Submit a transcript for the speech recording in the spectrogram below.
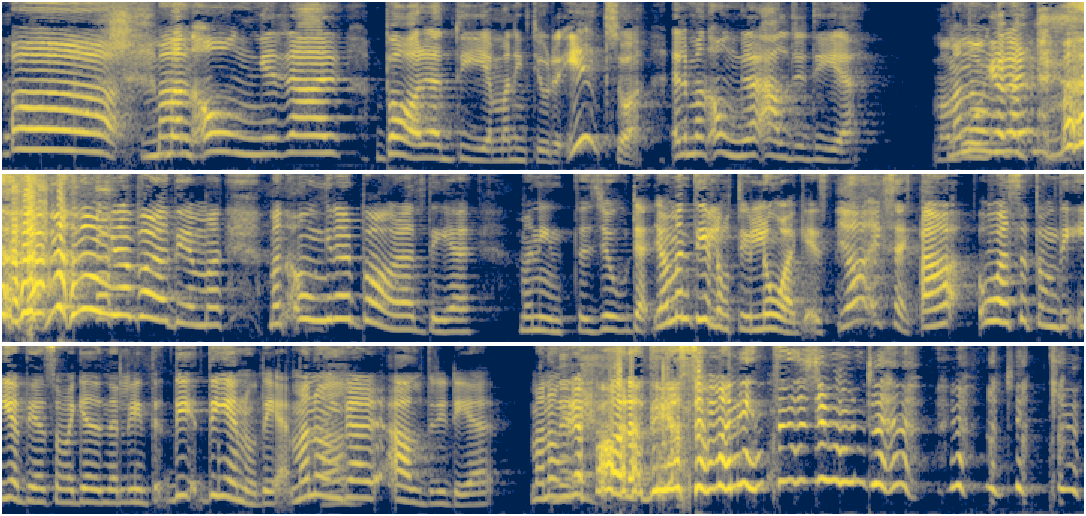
Åh, man, Man ångrar bara det man inte gjorde. Är det inte så? Eller man ångrar aldrig det man, man, vågade. ångrar, man, man ångrar bara det man, man ångrar bara det man inte gjorde. Ja men det låter ju logiskt. Ja, exakt. Ja, oavsett om det är det som var grejen eller inte. Det, det är nog det. Man ångrar aldrig det. Man ångrar bara det som man inte gjorde. Herregud.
